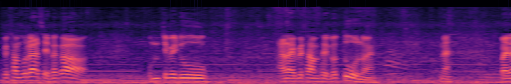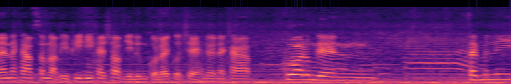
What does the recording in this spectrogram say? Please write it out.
ไปทำธุระเสร็จแล้วก็ ผมจะไปดูอะไรไปทำใส่รถตู้หน่อยนะ ไปแล้วนะครับสำหรับ EP นี้ใครชอบอย่าลืมกดไลค์กดแชร์ให้ด้วยนะครับ ครัวลุงเด่นค่ะ Family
